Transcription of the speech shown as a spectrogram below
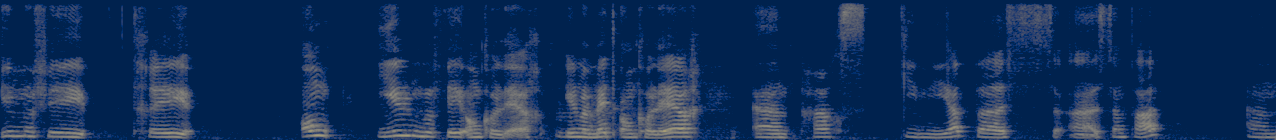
il me fait très, en, il me fait en colère. Il me met en colère euh, parce qu'il n'y a pas euh, sympa. Euh,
